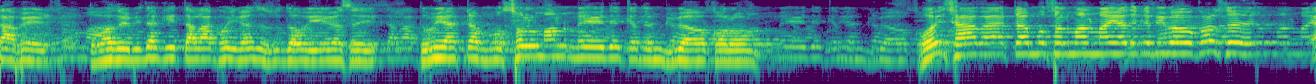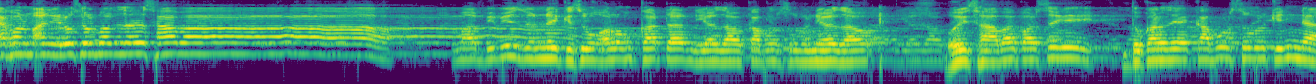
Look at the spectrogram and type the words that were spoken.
কাফের, তোমাদের বিদা কি তালাক হয়ে গেছে, যুদ্ধ হয়ে গেছে? তুমি একটা মুসলমান মেয়েদেরকে তুমি বিবাহ করো। ওই সাহাবা একটা মুসলমান মাইয়াদেরকে বিবাহ করছে। এখন মানি রসুল বলছে সাহাবা, তোমার বিবির জন্য কিছু অলঙ্কারটা নিয়ে যাও, কাপড় চোপড় নিয়ে যাও। ওই সাহাবা করছে কি, দোকানে যে কাপড় চোপড় কিনা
